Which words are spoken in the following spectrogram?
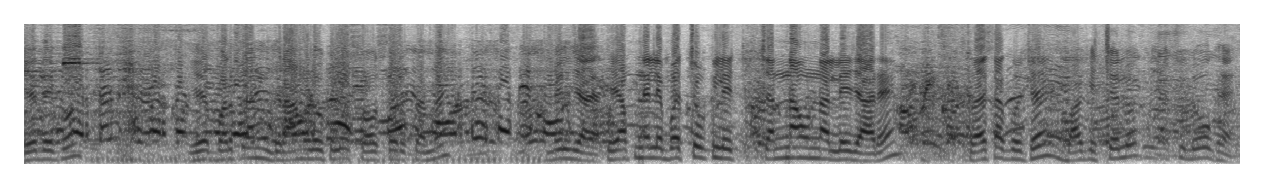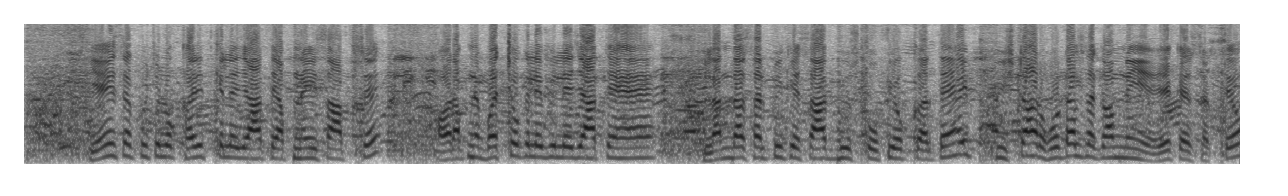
ये देखो ये बर्तन ग्रामीणों के लिए सौ सौ रुपये में मिल जाए ये अपने लिए बच्चों के लिए चन्ना उन्ना ले जा रहे हैं। तो ऐसा कुछ है। बाकी चलो ऐसे लोग हैं। यहीं से कुछ लोग खरीद के ले जाते हैं अपने हिसाब से और अपने बच्चों के लिए भी ले जाते हैं। लंदा सर्पी के साथ भी उसको उपयोग करते हैं। स्टार होटल से कम नहीं है ये कह सकते हो।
